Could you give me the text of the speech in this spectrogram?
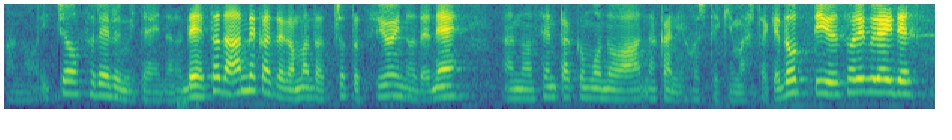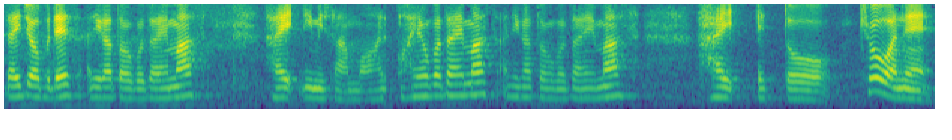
あの一応それるみたいなのでただ雨風がまだちょっと強いのでねあの洗濯物は中に干してきましたけどっていうそれぐらいです。大丈夫です。ありがとうございます。はいリミさんもおはようございます。ありがとうございます。はいえっと今日はね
